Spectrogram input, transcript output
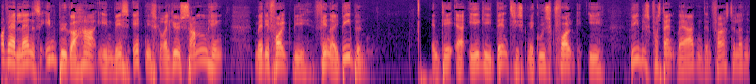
Godt være, at landets indbyggere har en vis etnisk og religiøs sammenhæng med det folk, vi finder i Bibelen. Men det er ikke identisk med Guds folk i bibelsk forstand, hverken den første eller den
